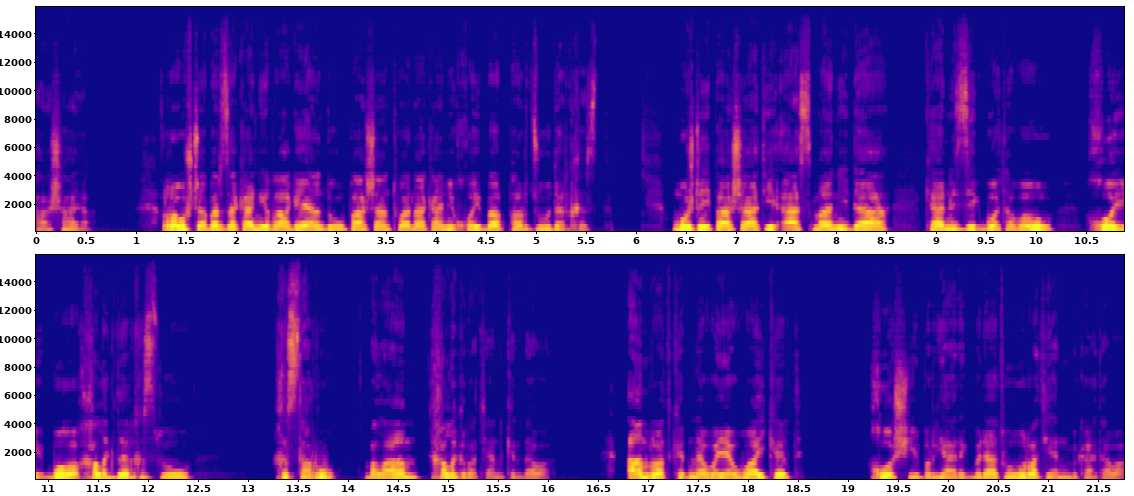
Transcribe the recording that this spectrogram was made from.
پاشایە ڕەوشتە بەرزەکانی ڕاگەیاند و پاشان تواناکانی خۆی بە پەرجوو دەرخست مژدەی پاشایەتی ئاسمانی دا کە نزیک بۆتەوە و خۆی بۆ خەڵک دەرخست و خستە ڕوو بەڵام خەڵک ڕەتیان کردەوە ئام ڕەتکردنەوەیە وای کرد خۆشی بڕیارێک بدات و ڕەتیان بکاتەوە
